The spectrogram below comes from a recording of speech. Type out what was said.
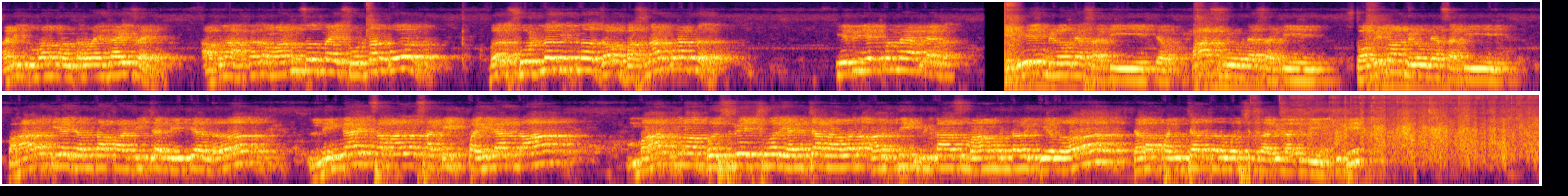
आणि तुम्हाला मंत्रालयात जायचं आहे आपला हक्काचा माणूसच नाही सोडणार कोण? बर सोडलं तिथलं जाऊन बसणार कोणाकडं? ते बी एक पण नाही आपल्याकडं. हे मिळवण्यासाठी त्या पास मिळवण्यासाठी स्वाभिमान मिळवण्यासाठी भारतीय जनता पार्टीच्या नेत्यानं लिंगायत समाजासाठी पहिल्यांदा महात्मा बसवेश्वर यांच्या नावानं आर्थिक विकास महामंडळ केलं त्याला पंच्याहत्तर वर्ष जावी लागली. किती?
